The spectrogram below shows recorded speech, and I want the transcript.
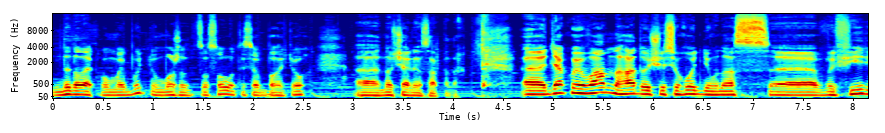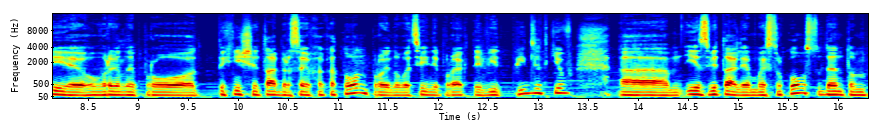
недалекому майбутньому може застосовуватися в багатьох е, навчальних закладах. Е, Дякую вам. Нагадую, що сьогодні у нас е, в ефірі говорили про технічний табір Сейф Хакатон, про інноваційні проекти від підлітків е, із Віталієм Майструком, студентом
